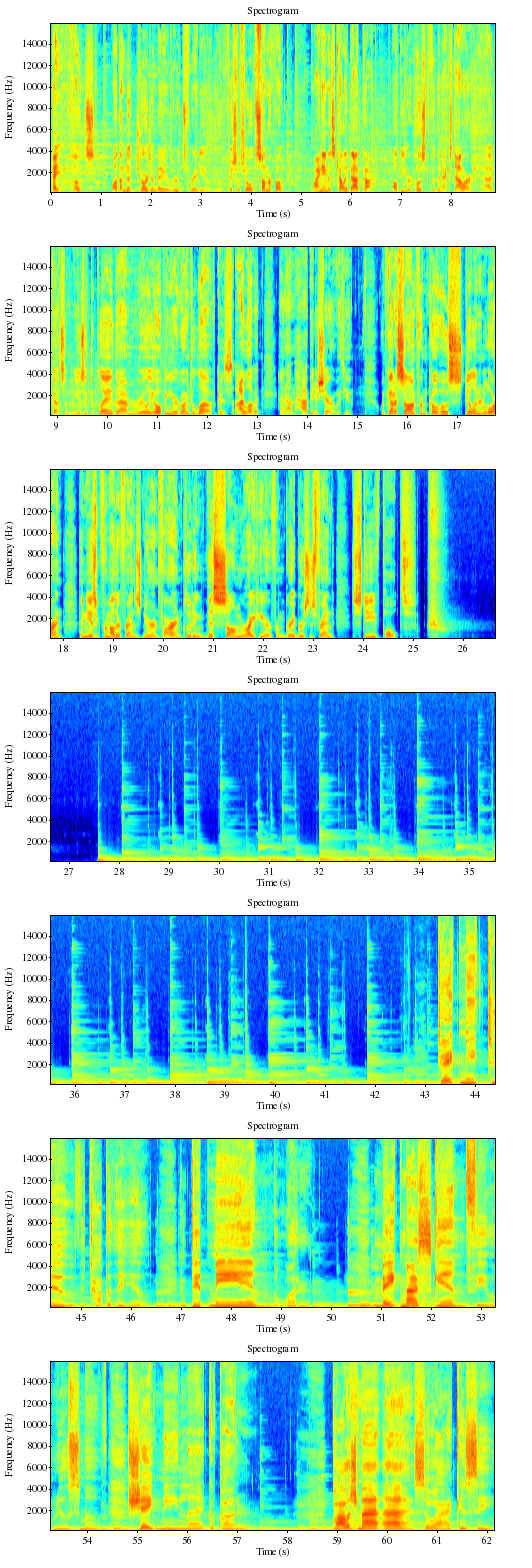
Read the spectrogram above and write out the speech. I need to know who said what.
Speaker 1: Hey, folks. Welcome to Georgian Bay Roots Radio, the official show of Summerfolk. My name is Kelly Babcock. I'll be your host for the next hour, and I've got some music to play that I'm really hoping you're going to love because I love it, and I'm happy to share it with you. We've got a song from co hosts Dylan and Lauren, and music from other friends near and far, including this song right here from Grey Bruce's friend Steve Poltz.
Speaker 2: Take me to the top of the hill and dip me in the water. Make my skin feel real smooth, shape me like a potter. Polish my eyes so I can see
